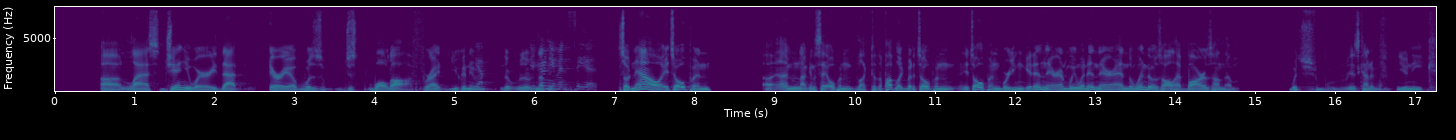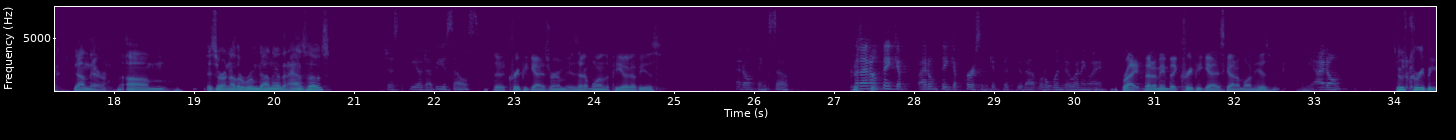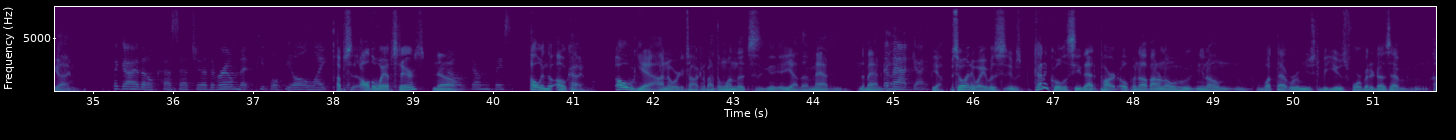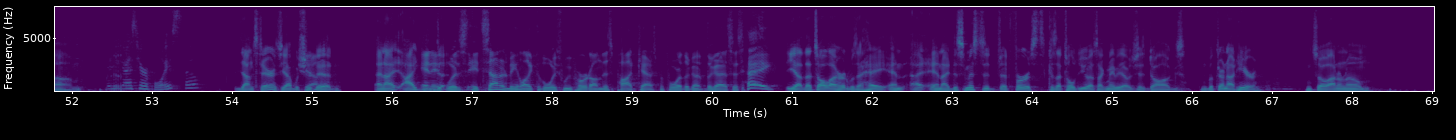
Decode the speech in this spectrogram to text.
uh, last January, that area was just walled off. Right? You couldn't even. Yep. There, there was you nothing. couldn't even see it. So now it's open. Uh, I'm not going to say open like to the public, but it's open. It's open where you can get in there. And we went in there, and the windows all have bars on them, which is kind of unique down there. Um, is there another room down there that has those? Just the POW cells. The creepy guy's room is that one of the POWs? I don't think so. But I don't think a, I don't think a person could fit through that little window anyway. Right, but I mean, but creepy guy's got him on his. Yeah, I don't. Who's creepy guy? The guy that'll cuss at you. The room that people feel like Up, all the way upstairs? No, No, down the basement. Oh, in the okay. Oh yeah, I know what you're talking about. The one that's yeah, the mad, the mad guy. The mad guy. Yeah. So anyway, it was it was kind of cool to see that part open up. I don't know who you know what that room used to be used for, but it does have um, Didn't you guys hear a voice though? downstairs. Yeah, we sure Yeah. did. And I, I and it was it sounded to me like the voice we've heard on this podcast before. The guy, the guy says, "Hey, Yeah, that's all I heard was a hey, and I, and I dismissed it at first because I told you I was like maybe that was just dogs, but they're not here, so I don't know.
